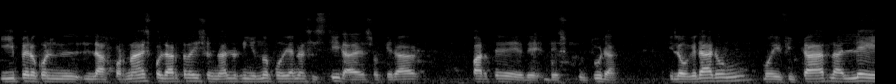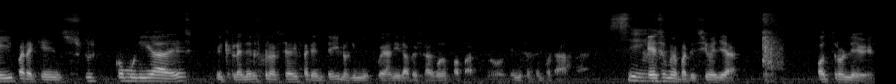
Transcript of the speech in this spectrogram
Y, pero con la jornada escolar tradicional los niños no podían asistir a eso, que era parte de, su cultura. Y lograron modificar la ley para que en sus comunidades el calendario escolar sea diferente y los niños puedan ir a pescar con los papás ¿no? en esa temporada. Sí. Eso me pareció ya otro level.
